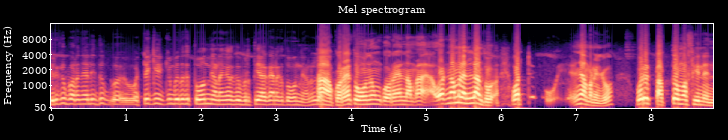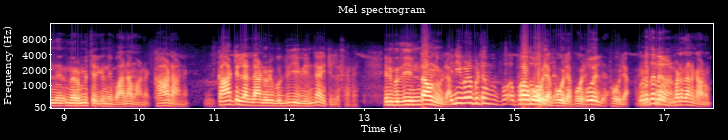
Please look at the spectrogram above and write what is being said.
ചുരുക്കി പറഞ്ഞാൽ ഇത് ഒറ്റയ്ക്ക് ഇരിക്കുമ്പോൾ ഇതൊക്കെ തോന്നിയാണ് അങ്ങനെ വൃത്തിയാക്കാനൊക്കെ തോന്നിയാണ് ആ കുറെ തോന്നും കുറെ നമ്മ നമ്മളെല്ലാം തോന്നും ഒറ്റ ഞാൻ പറഞ്ഞല്ലോ ഒരു തത്വമസീനെ നിർമ്മിച്ചിരിക്കുന്ന വനമാണ് കാടാണ്. കാട്ടിലല്ലാണ്ട് ഒരു ബുദ്ധിജീവി ഉണ്ടായിട്ടില്ല സാറേ. ഇനി ബുദ്ധി ഉണ്ടാവുന്നില്ല ഇനി ഇവിടെ വിട്ട് പോവില്ല പോവില്ല പോവില്ല. പോവില്ല ഇവിടെ തന്നെ കാണും. ഇവിടെ തന്നെ കാണും.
